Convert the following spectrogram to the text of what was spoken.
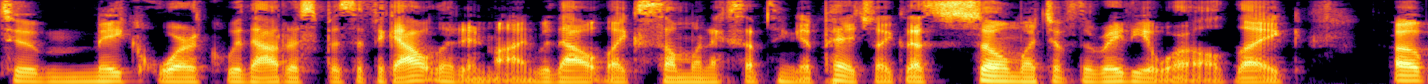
to make work without a specific outlet in mind, without like someone accepting a pitch. Like that's so much of the radio world. Like, oh,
